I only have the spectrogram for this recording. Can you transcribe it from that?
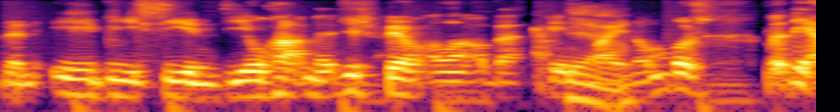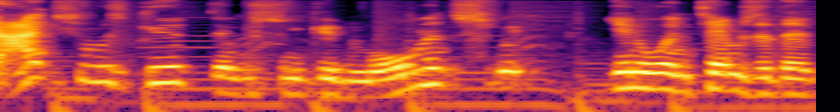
then A, B, C, and D will happen. It just felt a little bit paint Yeah. by numbers, but the action was good. There was some good moments, you know, in terms of the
